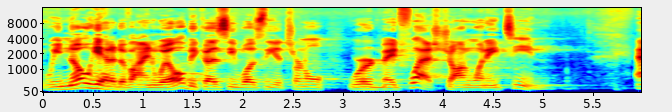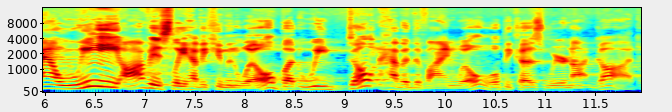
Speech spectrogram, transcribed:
We know he had a divine will because he was the eternal word made flesh, John 1:18. Now, we obviously have a human will, but we don't have a divine will, well, because we're not God.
